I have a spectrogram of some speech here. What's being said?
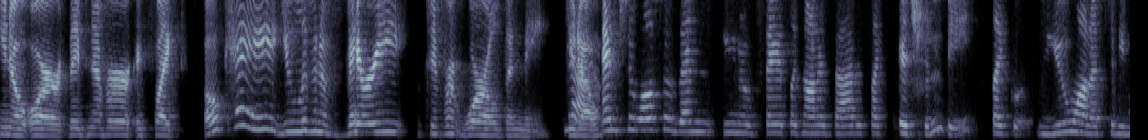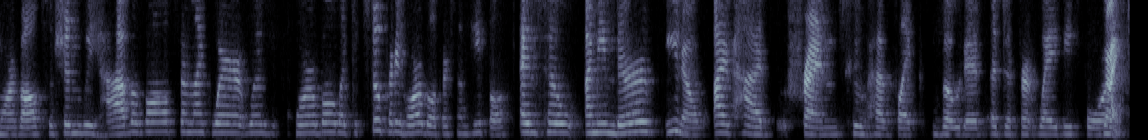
you know, or they've never, it's like, okay, you live in a very different world than me. You yeah. know? And to also then, you know, say it's like not as bad. It's like it shouldn't be. Like you want us to be more evolved. So shouldn't we have evolved from like where it was horrible? Like it's still pretty horrible for some people. And so I mean, there, you know, I've had friends who have like voted a different way before. Right.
